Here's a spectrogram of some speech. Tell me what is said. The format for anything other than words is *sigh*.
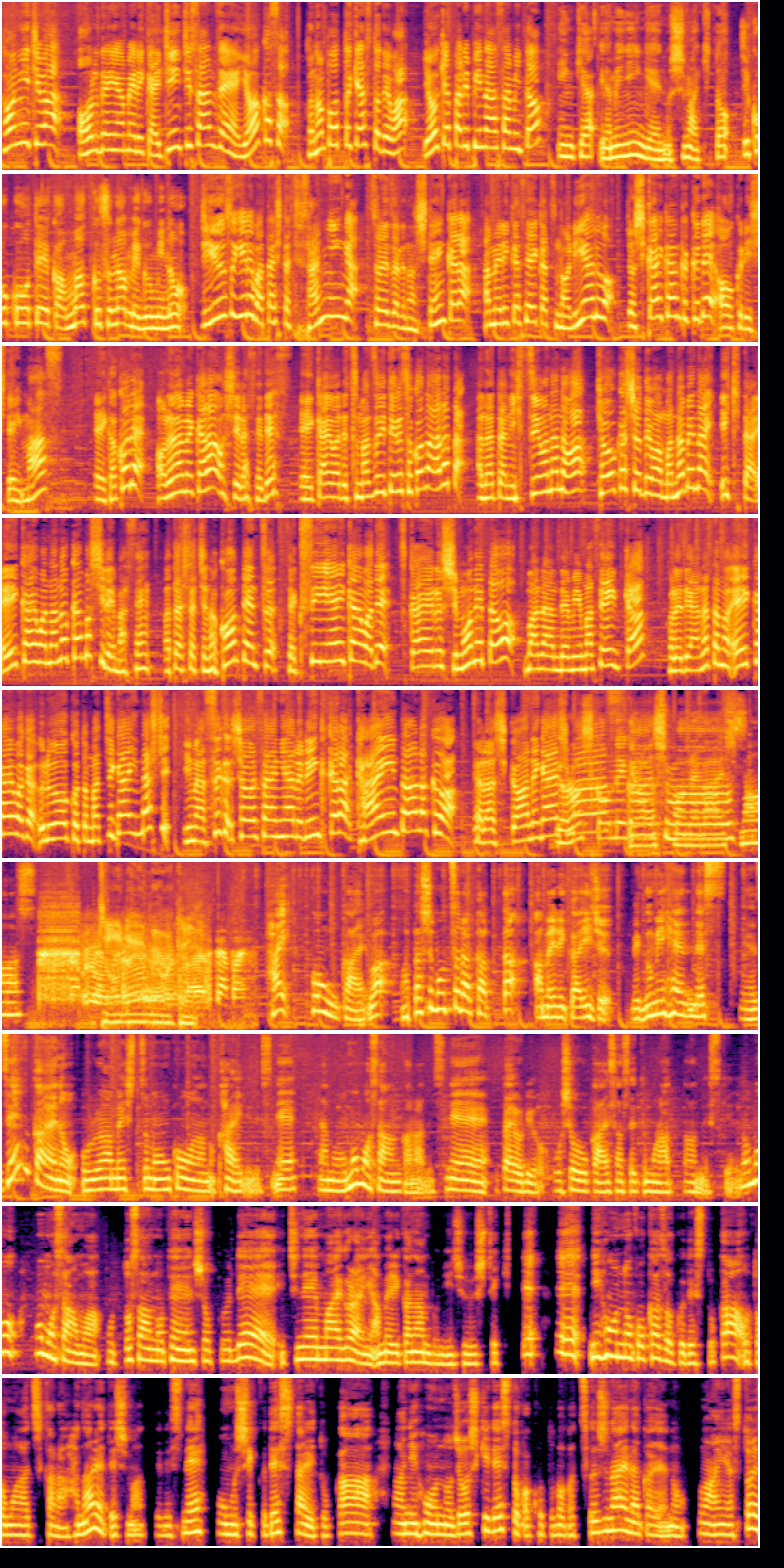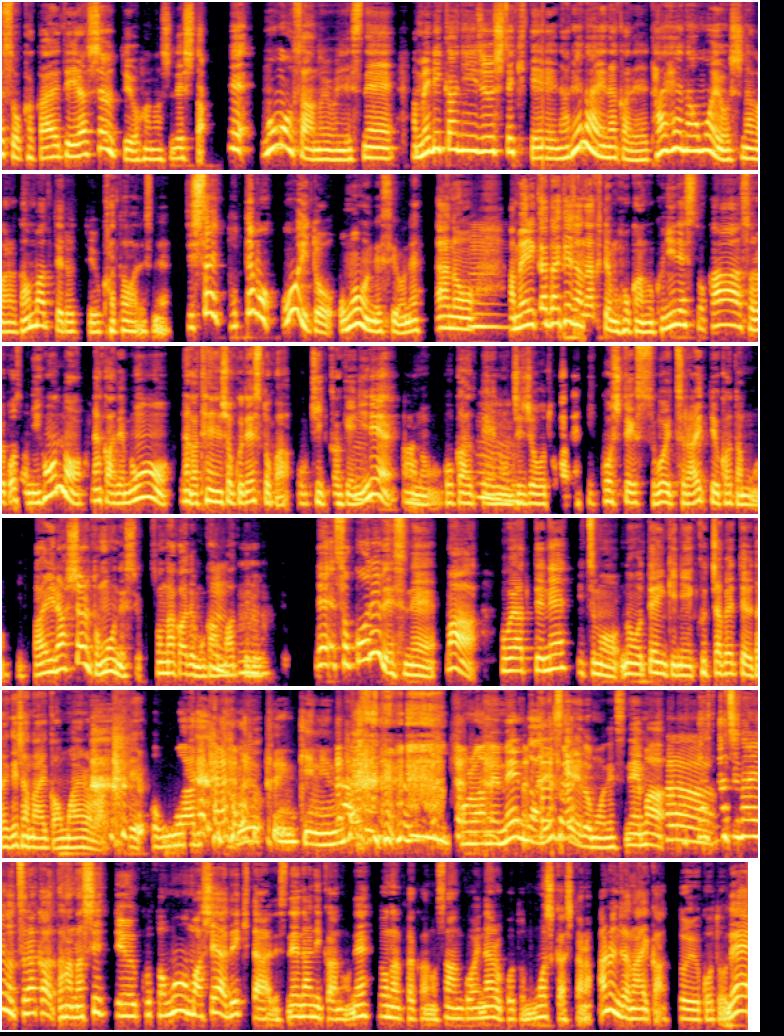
こんにちは。オールデンアメリカ1日3000へようこそ。このポッドキャストでは、陽キャパリピのあさみと、陰キャ闇人間の島木と、自己肯定感マックスな恵みの自由すぎる私たち3人が、それぞれの視点から、アメリカ生活のリアルを女子会感覚でお送りしています。えーここで、オルナメからお知らせです。英会話でつまずいているそこのあなた。あなたに必要なのは、教科書では学べない生きた英会話なのかもしれません。私たちのコンテンツ、セクシー英会話で使える下ネタを学んでみませんか？これであなたの英会話が潤うこと間違いなし。今すぐ詳細にあるリンクから会員登録をよろしくお願いします。よろしくお願いします。よろしくお願いします。It's all day America. はい。今回は、私も辛かったアメリカ移住、めぐみ編です。えー前回のオルアメ質問コーナーの回でですね、あの、ももさんからですね、お便りをご紹介させてもらったんですけれども、ももさんは夫さんの転職で1年前ぐらいにアメリカ南部に移住してきて、で、日本のご家族ですとか、お友達から離れてしまってですね、ホームシックでしたりとか、まあ、日本の常識ですとか言葉が通じない中での不安やストレスを抱えていらっしゃるっていうお話でした。で、ももさんのようにですね、アメリカに移住してきて、慣れない中で大変な思いをしながら頑張ってるっていう方はですね、実際とっても多いと思うんですよね。あの、うんアメリカだけじゃなくても他の国ですとか、それこそ日本の中でも、なんか転職ですとかをきっかけにね、あの、ご家庭の事情とかで引っ越してすごい辛いっていう方もいっぱいいらっしゃると思うんですよ。その中でも頑張ってる。うんうんで、そこでですね、まあ、こうやってね、いつものお天気にくっちゃべってるだけじゃないか、お前らはって思われてる。天気にね。*laughs* この雨メンバーですけれどもですね、まうん。あ、私たちなりの辛かった話っていうことも、まあ、シェアできたらですね、何かのね、どなたかの参考になることももしかしたらあるんじゃないかということで、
